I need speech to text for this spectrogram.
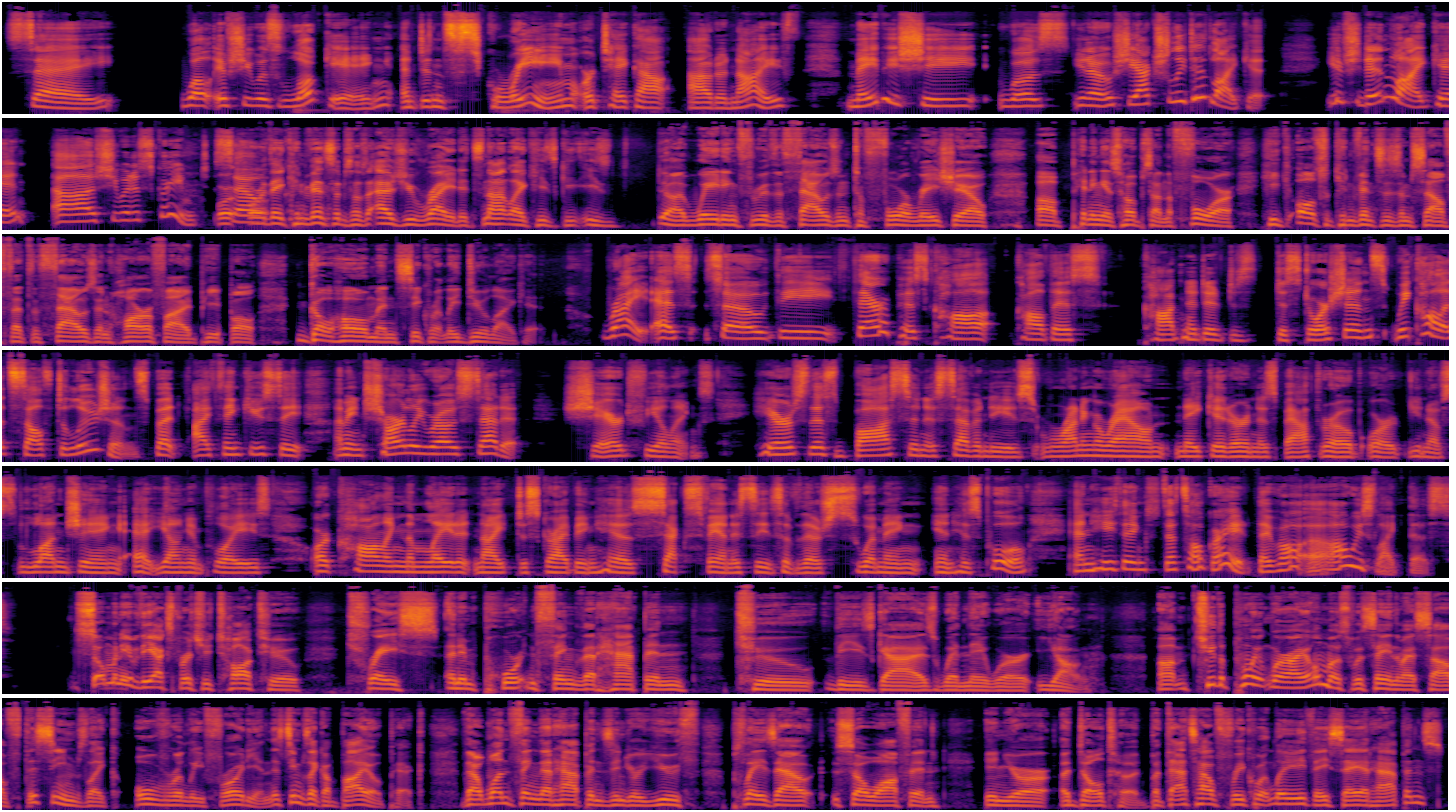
say, well, if she was looking and didn't scream or take out, out a knife, maybe she was, you know, she actually did like it. If she didn't like it, uh, she would have screamed. Or, so, or they convince themselves, as you write, it's not like he's he's uh, wading through the thousand to four ratio, uh, pinning his hopes on the four. He also convinces himself that the thousand horrified people go home and secretly do like it. Right. As so, the therapists call call this cognitive dis- distortions. We call it self delusions, but I think you see. I mean, Charlie Rose said it shared feelings. Here's this boss in his 70s running around naked or in his bathrobe or, you know, lunging at young employees or calling them late at night describing his sex fantasies of their swimming in his pool. And he thinks that's all great. They've all, uh, always liked this. So many of the experts you talk to trace an important thing that happened to these guys when they were young um, to the point where I almost was saying to myself, this seems like overly Freudian. This seems like a biopic. That one thing that happens in your youth plays out so often in your adulthood. But that's how frequently they say it happens.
